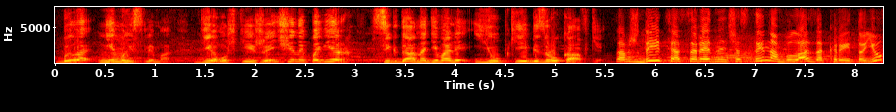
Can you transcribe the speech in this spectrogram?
было немыслимо. Девушки и женщины поверх всегда надевали юбки и безрукавки. Завжди ця середня частина була закритою,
